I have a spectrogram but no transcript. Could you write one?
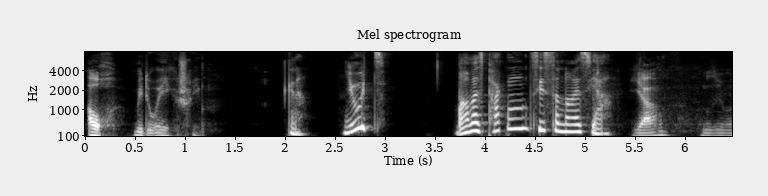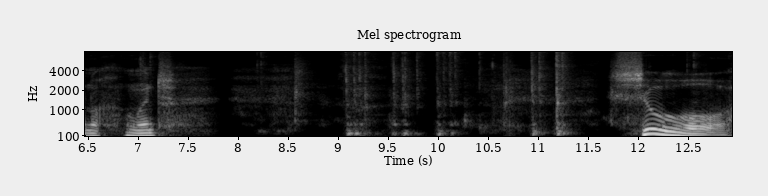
auch mit OE geschrieben. Gut. Machen wir es packen? Ziehst du ein neues Jahr? Ja, muss ich aber noch. Moment. So.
